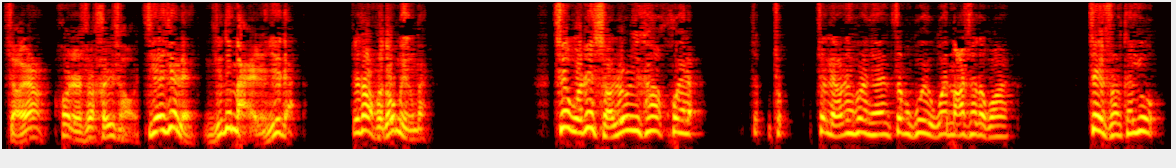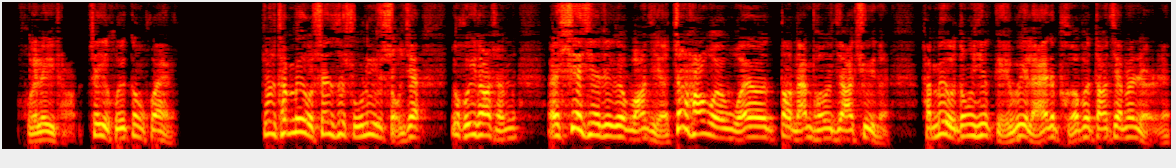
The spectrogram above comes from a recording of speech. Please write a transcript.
小样，或者说很少，接下来你就得买人家的，这大伙都明白。结果这小刘一看坏了，这这这两千块钱这么贵，我哪舍得花？这时候他又回了一条，这一回更坏了，就是他没有深思熟虑，手欠又回一条什么呢？哎，谢谢这个王姐，正好我我要到男朋友家去呢，还没有东西给未来的婆婆当见面礼呢。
